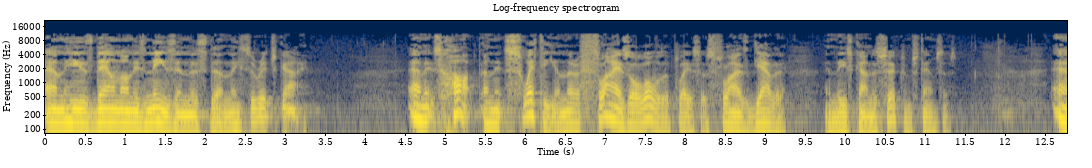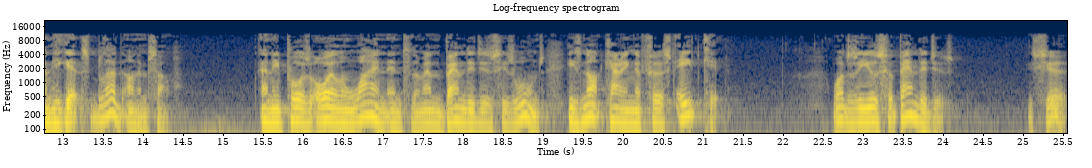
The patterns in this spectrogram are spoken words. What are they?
and he is down on his knees in this and he's a rich guy. And it's hot and it's sweaty, and there are flies all over the place as flies gather in these kind of circumstances. And he gets blood on himself and he pours oil and wine into them and bandages his wounds. He's not carrying a first aid kit. What does he use for bandages? His shirt.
